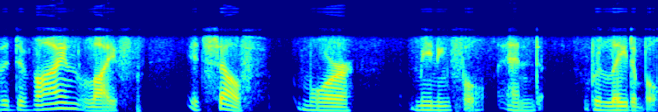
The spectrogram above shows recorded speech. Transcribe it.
the divine life itself more meaningful and relatable.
